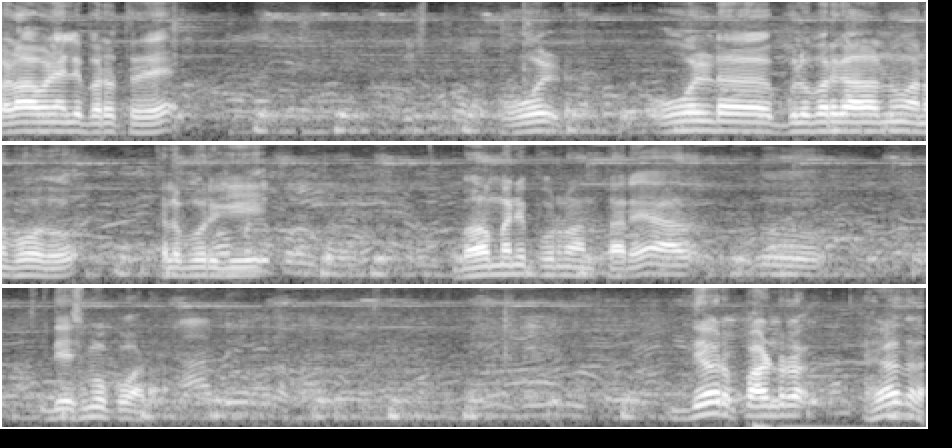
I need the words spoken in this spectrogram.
ಬಡಾವಣೆಯಲ್ಲಿ ಬರುತ್ತದೆ. ಓಲ್ಡ್ ಓಲ್ಡ್ ಗುಲ್ಬರ್ಗಾನು ಅನ್ಬೋದು, ಕಲಬುರಗಿ ಬಹಮನಿಪುರ ಅಂತಾರೆ. ಅದು ದೇಶಮುಖವಾಡ ದೇವರು ಪಾಂಡುರ, ಹೇಳಿದ್ರ?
